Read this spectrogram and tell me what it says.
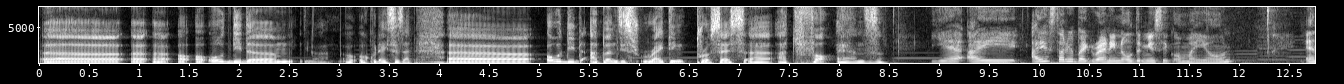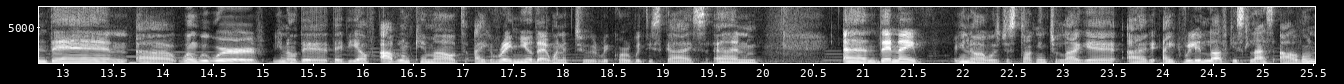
Uh, uh, how- did um, how could I say that? How did happen this writing process at Four Hands? Yeah, I I started by writing all the music on my own, and then uh, when we were, you know, the the idea of album came out, I already knew that I wanted to record with these guys, and and then I, you know, I was just talking to Lage. I I really love his last album,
